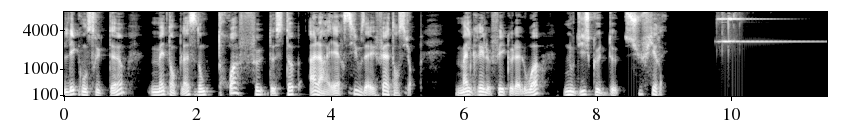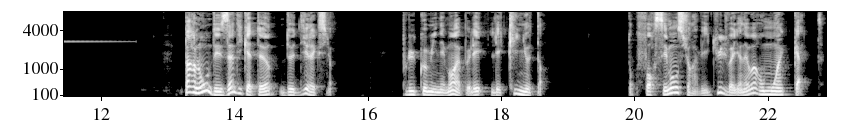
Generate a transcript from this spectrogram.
les constructeurs mettent en place donc trois feux de stop à l'arrière si vous avez fait attention, malgré le fait que la loi nous dise que deux suffirait. Parlons des indicateurs de direction, plus communément appelés les clignotants. Donc forcément, sur un véhicule, il va y en avoir au moins quatre.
